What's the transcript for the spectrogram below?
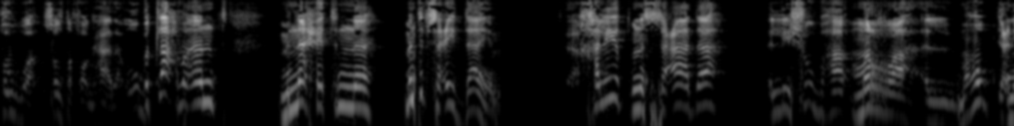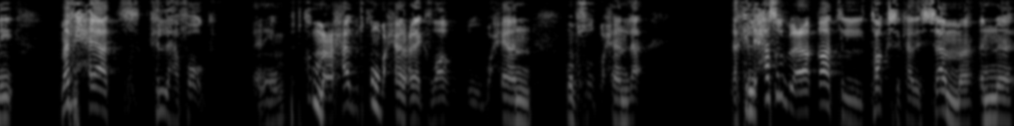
قوة وسلطة فوق هذا. وبتلاحظ أنت من ناحية إنه ما أنت بسعيد دايم. خليط من السعادة اللي يشوبها مرة ما هو يعني ما في حياة كلها فوق. يعني بتكون مع احد بتكون بأحيان عليك ضغط وبأحيان مبسوط باحيان لا. لكن اللي حصل بالعلاقات التوكسيك هذه السامة إنه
